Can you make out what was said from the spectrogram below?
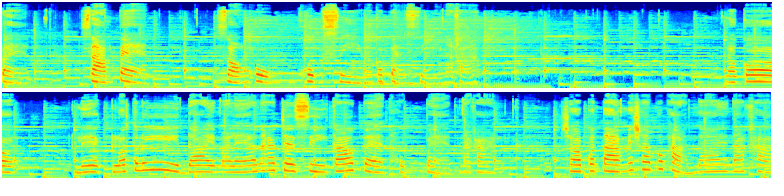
68 38 26 64 แล้วก็ 84 นะคะ แล้วก็เลขลอตเตอรี่ได้มาแล้วนะคะ 749868 ชอบก็ตามไม่ชอบก็ผ่านได้นะคะ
